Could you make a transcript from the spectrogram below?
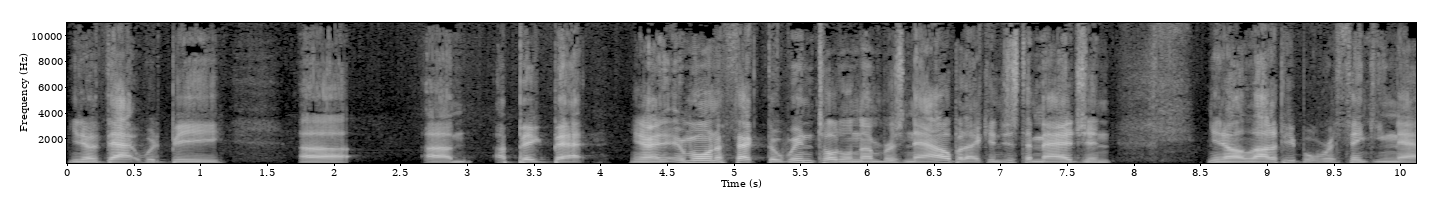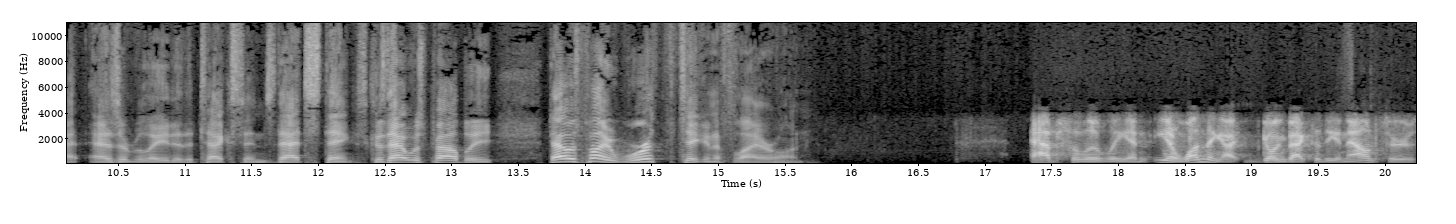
you know, that would be uh, um, a big bet you know, it won't affect the win total numbers now, but I can just imagine, you know, a lot of people were thinking that as it related to the Texans. That stinks because that was probably that was probably worth taking a flyer on. Absolutely, and you know, one thing I, going back to the announcers,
